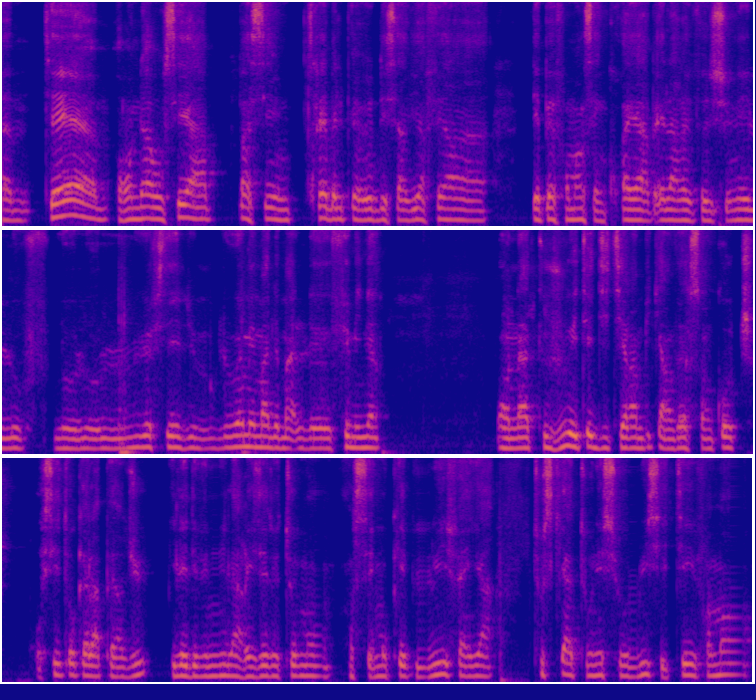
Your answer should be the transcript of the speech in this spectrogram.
Euh, Ronda aussi a passé une très belle période de sa vie à faire des performances incroyables. Elle a révolutionné l'UFC, le MMA de, féminin. On a toujours été dithyrambique envers son coach. Aussitôt qu'elle a perdu, il est devenu la risée de tout le monde. On s'est moqué de lui. Enfin, il y a, tout ce qui a tourné sur lui, c'était vraiment,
